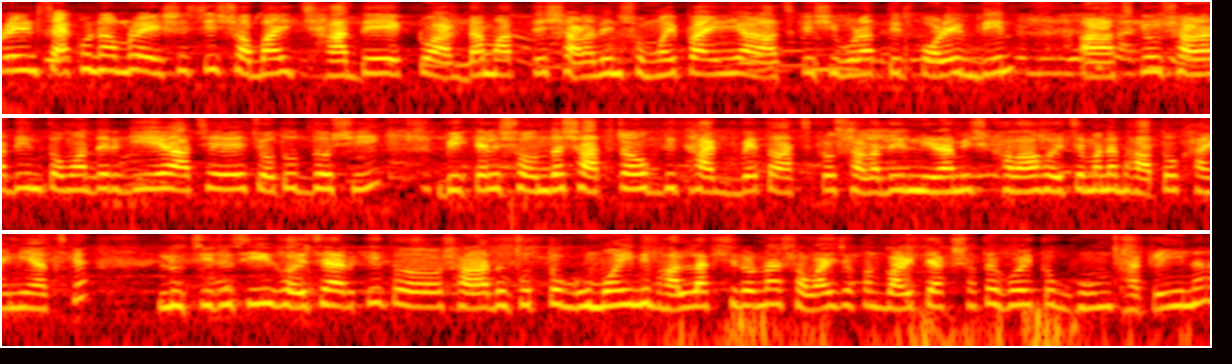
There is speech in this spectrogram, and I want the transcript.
ফ্রেন্ডস এখন আমরা এসেছি সবাই ছাদে, একটু আড্ডা মারতে। সারাদিন সময় পাইনি আর আজকে শিবরাত্রির পরের দিন। আর আজকেও সারাদিন তোমাদের গিয়ে আছে চতুর্দশী। বিকেল সন্ধ্যা সাতটা অবধি থাকবে, তো আজকেও সারাদিন নিরামিষ খাওয়া হয়েছে মানে ভাতও খাইনি আজকে। লুচি টুচি হয়েছে আর কি, তো সারা দুপুর তো ঘুমোইনি, ভালো লাগছিল না। সবাই যখন বাড়িতে একসাথে হয় তো ঘুম থাকেই না।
